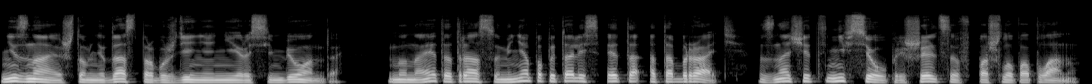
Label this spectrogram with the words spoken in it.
Не знаю, что мне даст пробуждение нейросимбионта, но на этот раз у меня попытались это отобрать. Значит, не все у пришельцев пошло по плану.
